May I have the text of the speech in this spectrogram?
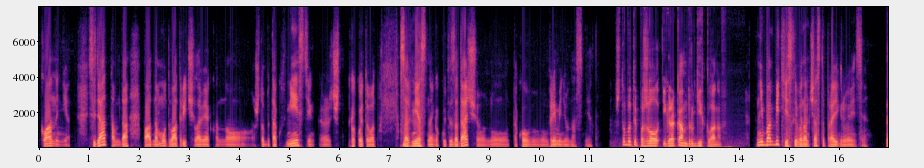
клана нет. Сидят там, да, по одному, два, три человека, но чтобы так вместе, э, какой-то вот совместную какую-то задачу, ну, такого времени у нас нет. Что бы ты пожелал игрокам других кланов? Не бомбить, если вы нам часто проигрываете.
